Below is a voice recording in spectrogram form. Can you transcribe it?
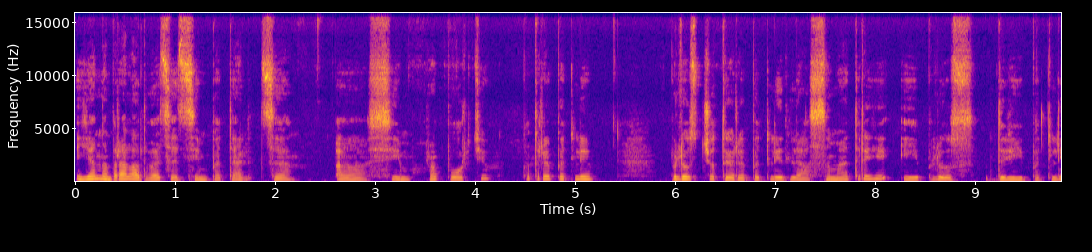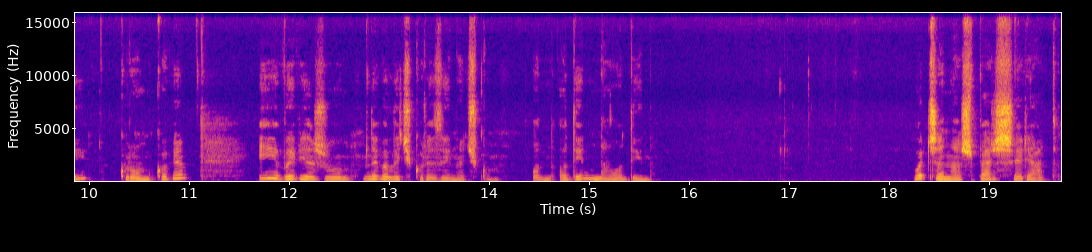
Я набрала 27 петель. Це е, 7 рапортів по 3 петлі, плюс 4 петлі для симетрії і плюс 2 петлі кромкові. І вив'яжу невеличку резиночку од- один на один. Отже, наш перший ряд.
